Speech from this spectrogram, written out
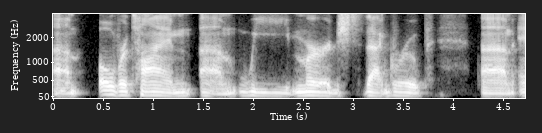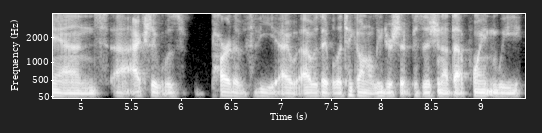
Um, over time, um, we merged that group um, and uh, actually was part of the, I, I, was able to take on a leadership position at that point, and we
